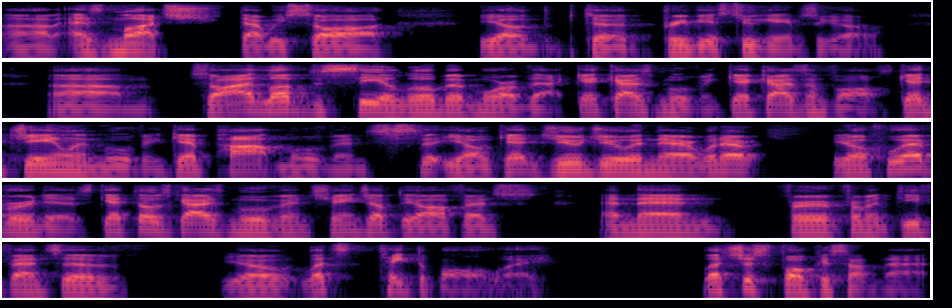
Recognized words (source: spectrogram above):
uh, as much that we saw, you know, to previous two games ago. Um, so I'd love to see a little bit more of that. Get guys moving, get guys involved, get Jalen moving, get Pop moving, you know, get Juju in there, whatever, you know, whoever it is, get those guys moving, change up the offense, and then for from a defensive, you know, let's take the ball away let's just focus on that.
